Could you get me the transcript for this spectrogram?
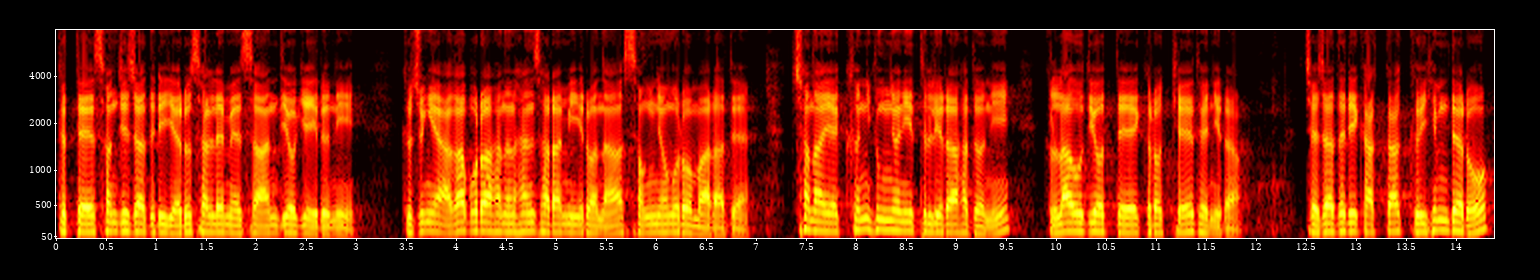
그때 선지자들이 예루살렘에서 안디옥에 이르니 그 중에 아가보라 하는 한 사람이 일어나 성령으로 말하되 천하에 큰 흉년이 들리라 하더니 글라우디오 때에 그렇게 되니라. 제자들이 각각 그 힘대로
